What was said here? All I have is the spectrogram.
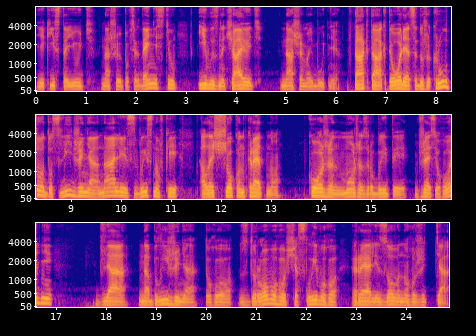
які стають нашою повсякденністю і визначають наше майбутнє. Так, так, теорія це дуже круто, дослідження, аналіз, висновки. Але що конкретно кожен може зробити вже сьогодні для наближення того здорового, щасливого, реалізованого життя?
